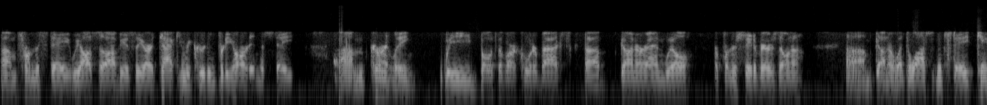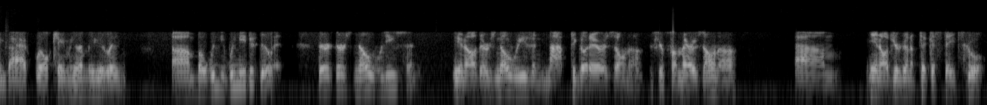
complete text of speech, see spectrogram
um, from the state. We also obviously are attacking recruiting pretty hard in the state um, currently. We both of our quarterbacks, uh, Gunner and Will, are from the state of Arizona. Um, Gunner went to Washington State, came back. Will came here immediately. Um, but we we need to do it. There there's no reason, you know, there's no reason not to go to Arizona if you're from Arizona. Um, you know, if you're going to pick a state school,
